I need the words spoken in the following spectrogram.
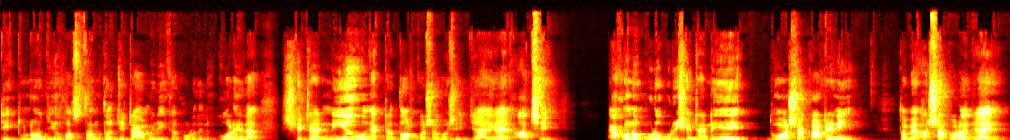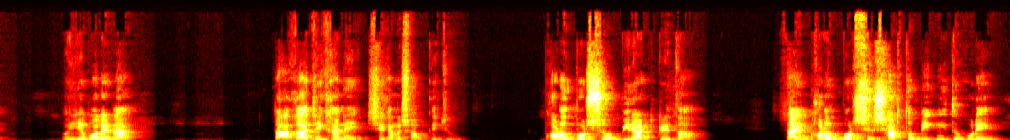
টেকনোলজি হস্তান্তর যেটা আমেরিকা কোনোদিন করে না, সেটা নিয়েও একটা দর কষাকষির জায়গায় আছে। এখনও পুরোপুরি সেটা নিয়ে ধোঁয়াশা কাটেনি। তবে আশা করা যায়, ওই যে বলে না, টাকা যেখানে, সেখানে সব কিছু ভারতবর্ষ বিরাট ক্রেতা। তাই ভারতবর্ষের স্বার্থ বিঘ্নিত করে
